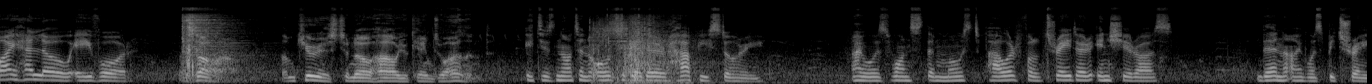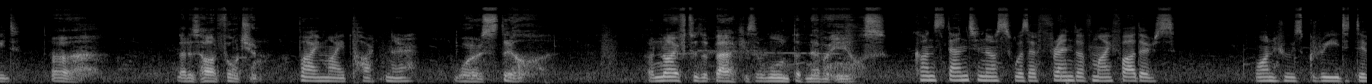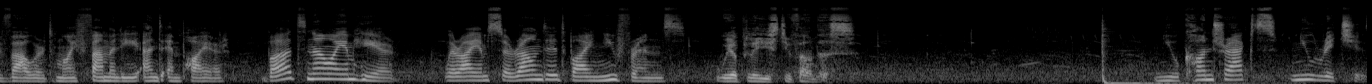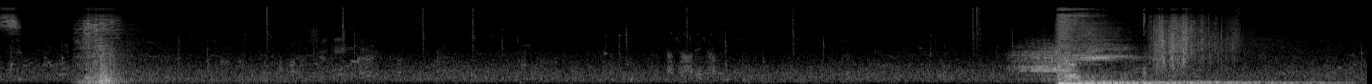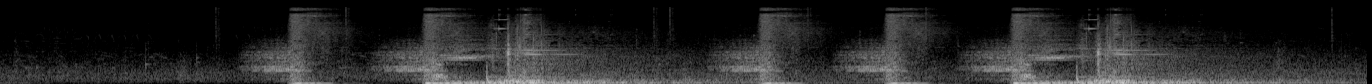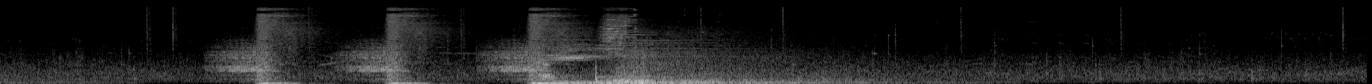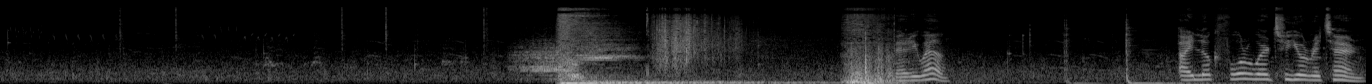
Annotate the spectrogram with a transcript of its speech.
Why hello, Eivor. Azar, I'm curious to know how you came to Ireland. It is not an altogether happy story. I was once the most powerful trader in Shiraz. Then I was betrayed. Ah, that is hard fortune. By my partner. Worse still. A knife to the back is a wound that never heals. Konstantinos was a friend of my father's. One whose greed devoured my family and empire. But now I am here, where I am surrounded by new friends. We are pleased you found us. New contracts, new riches. Very well. I look forward to your return.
